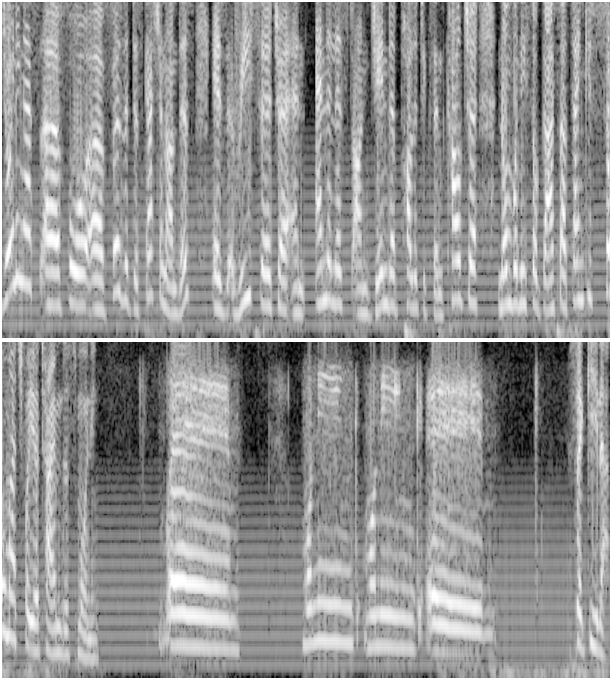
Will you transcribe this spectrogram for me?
Joining us uh, for uh, further discussion on this is researcher and analyst on gender, politics, and culture, Nomboniso Gasa. Thank you so much for your time this morning. Um, morning, morning, um, Sakina.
